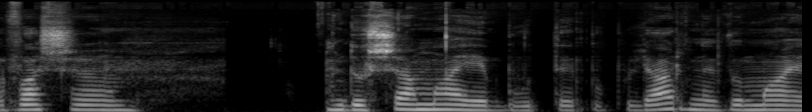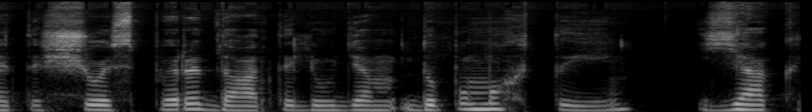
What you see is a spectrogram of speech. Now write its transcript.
ваша душа має бути популярною, ви маєте щось передати людям, допомогти, як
